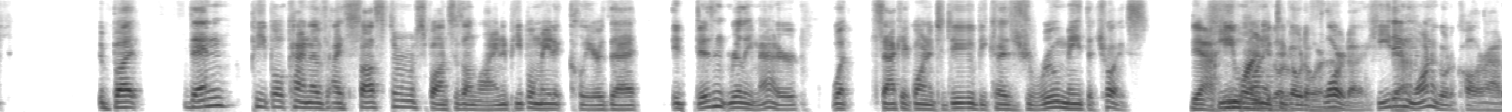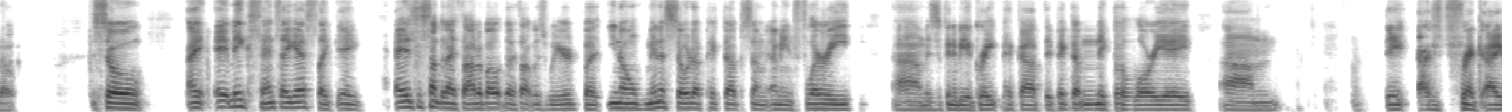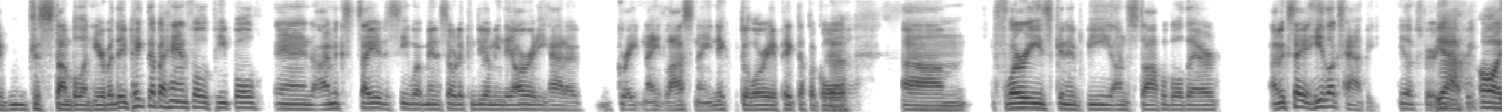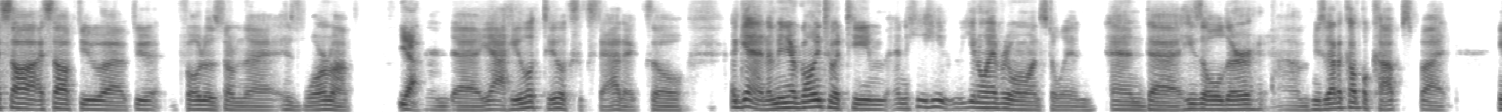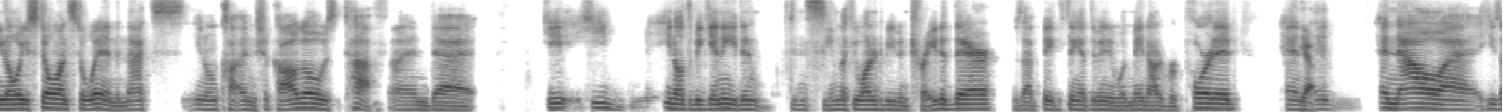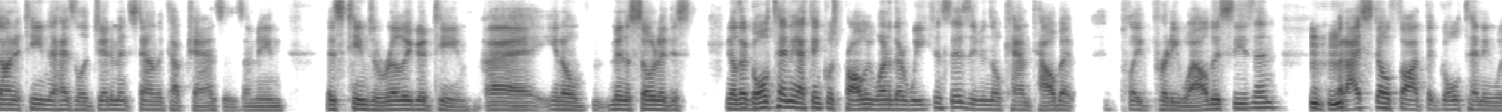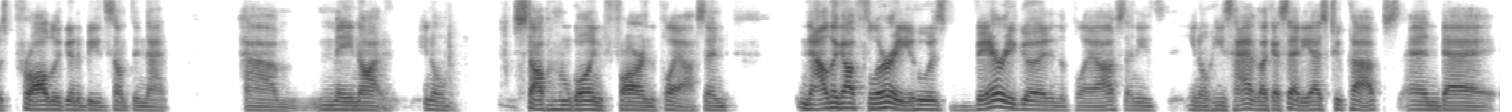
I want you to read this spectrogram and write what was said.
Yeah. But then people kind of, I saw some responses online and people made it clear that it doesn't really matter what Sakic wanted to do because Giroux made the choice. Yeah, he, he wanted, wanted, to go, to, go to Florida. Florida. He didn't yeah. want to go to Colorado. So I it makes sense, I guess. Like a, it's just something I thought about that I thought was weird. But you know, Minnesota picked up some. I mean, Fleury um, is going to be a great pickup. They picked up Nick Deslauriers. Um, they, I frick, I just stumble in here, but they picked up a handful of people, and I'm excited to see what Minnesota can do. I mean, they already had a great night last night. Nick Deslauriers picked up a goal. Yeah. Um, Fleury's going to be unstoppable there. I'm excited. He looks happy. He looks very yeah. Happy. Oh, I saw I saw a few uh, few photos from the his warm up. Yeah, and uh, yeah, he looked he looks ecstatic. So again, I mean, you're going to a team, and he, he you know, everyone wants to win, and uh, he's older. Um, he's got a couple cups, but you know, he still wants to win, and that's you know, in Chicago was tough, and uh, he he, you know, at the beginning he didn't didn't seem like he wanted to be even traded there. It was that big thing at the beginning what may not have reported, and yeah. it, and now uh, he's on a team that has legitimate Stanley Cup chances. I mean, this team's a really good team. Uh, you know, Minnesota just you know, their goaltending, I think, was probably one of their weaknesses, even though Cam Talbot played pretty well this season. Mm-hmm. But I still thought the goaltending was probably going to be something that um, may not, you know, stop him from going far in the playoffs. And now they got Fleury, who is very good in the playoffs, and he's, you know, he's had, like I said, he has two cups, and uh,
